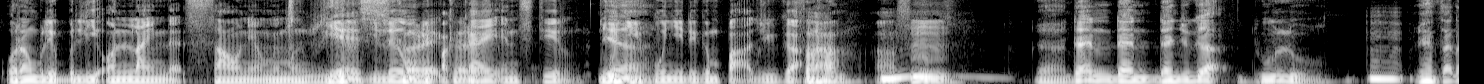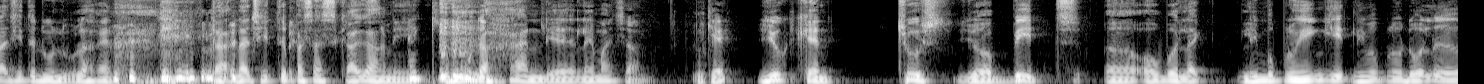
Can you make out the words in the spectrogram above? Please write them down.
orang boleh beli online that sound yang memang real Yes, gila orang boleh correct, pakai and still Yeah. bunyi bunyi dia gempak juga Faham. lah. Ah, so, ya, Dan dan dan juga Dulu Yang tak nak cerita dulu lah kan Tak nak cerita pasal sekarang ni Kemudahan dia lain macam okay. You can choose your beats uh, Over like RM50, $50 dolar,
